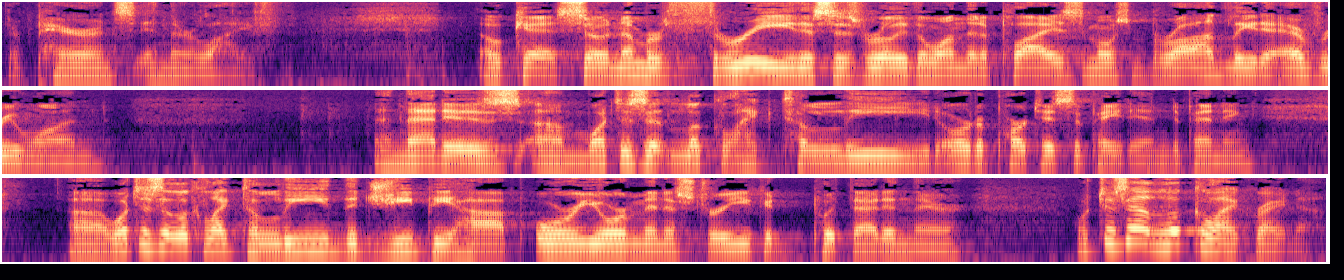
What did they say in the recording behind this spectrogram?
their parents in their life. Okay, so number three, this is really the one that applies most broadly to everyone. And that is um, what does it look like to lead or to participate in, depending? Uh, what does it look like to lead the GP Hop or your ministry? You could put that in there. What does that look like right now?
